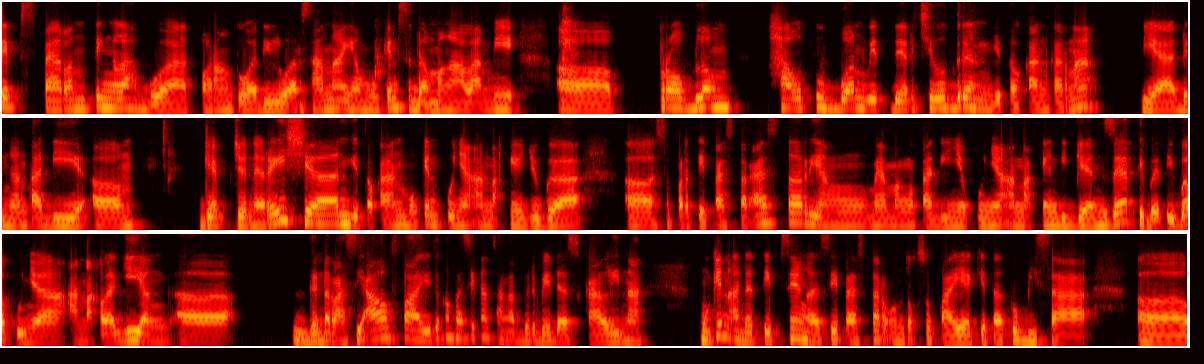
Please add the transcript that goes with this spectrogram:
tips parenting lah buat orang tua di luar sana yang mungkin sedang mengalami uh, problem how to bond with their children gitu kan karena ya dengan tadi um, gap generation gitu kan mungkin punya anaknya juga uh, seperti Pastor Esther yang memang tadinya punya anak yang di Gen Z tiba-tiba punya anak lagi yang uh, generasi alpha itu kan pasti kan sangat berbeda sekali nah Mungkin ada tipsnya nggak sih Pastor untuk supaya kita tuh bisa uh,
